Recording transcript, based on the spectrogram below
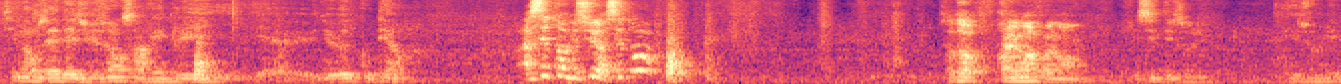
Sinon, vous avez des usances à régler euh, de l'autre côté. hein. Assieds-toi, monsieur, assieds-toi. Sordor, vraiment, vraiment, je suis désolé. Désolé.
